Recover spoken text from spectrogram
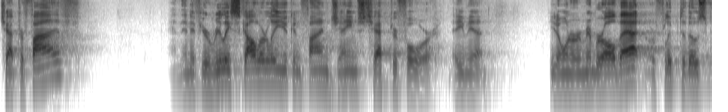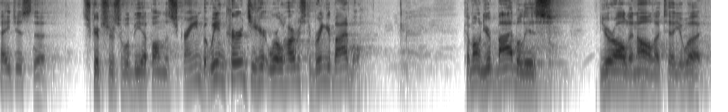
chapter 5. And then if you're really scholarly, you can find James chapter 4. Amen. You don't want to remember all that or flip to those pages. The scriptures will be up on the screen. But we encourage you here at World Harvest to bring your Bible. Come on, your Bible is your all in all, I tell you what.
